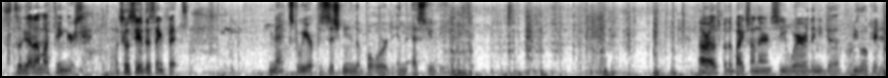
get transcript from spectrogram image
Still got on my fingers. Let's go see if this thing fits. Next, we are positioning the board in the SUV. All right, let's put the bikes on there and see where they need to be located.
